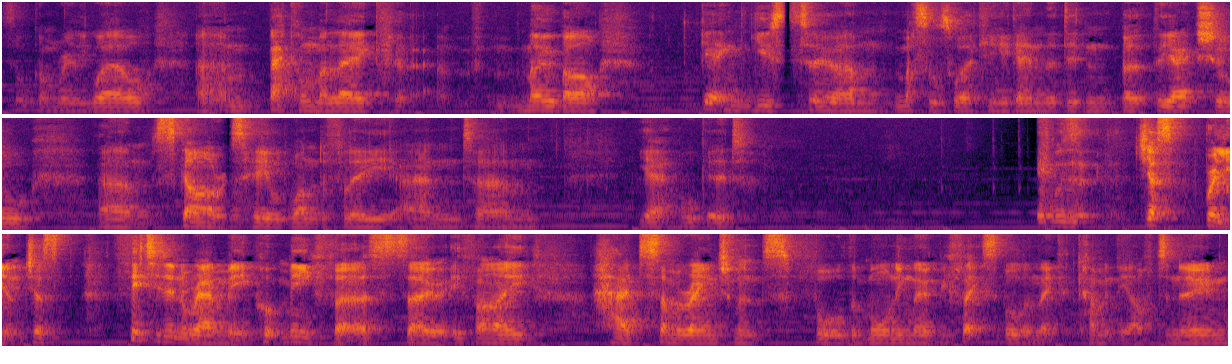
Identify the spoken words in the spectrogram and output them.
It's all gone really well. Um, back on my leg, mobile, getting used to um, muscles working again that didn't, but the actual um, scar has healed wonderfully and um, yeah, all good. It was just brilliant, just fitted in around me, put me first. So if I had some arrangements for the morning, they would be flexible and they could come in the afternoon.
